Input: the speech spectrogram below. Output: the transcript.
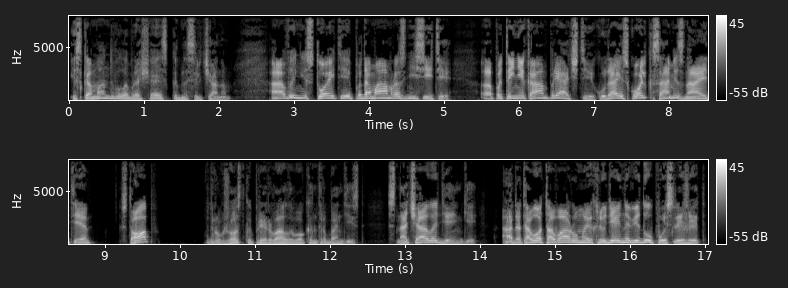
И скомандовал, обращаясь к односельчанам. — А вы не стойте, по домам разнесите. А по тайникам прячьте, куда и сколько, сами знаете. Стоп! Вдруг жестко прервал его контрабандист. Сначала деньги, а до того товару моих людей на виду пусть лежит.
